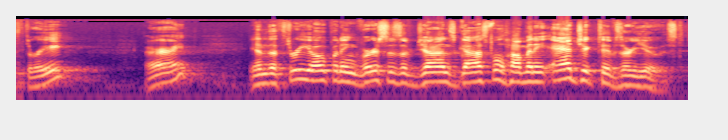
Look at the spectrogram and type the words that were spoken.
Three. All right. In the three opening verses of John's Gospel, how many adjectives are used?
